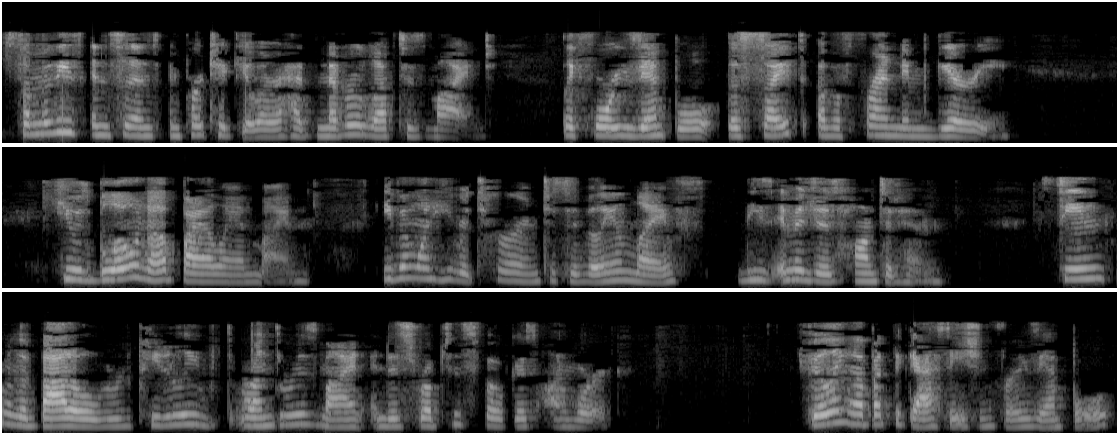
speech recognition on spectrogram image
Some of these incidents in particular had never left his mind, like, for example, the sight of a friend named Gary. He was blown up by a landmine. Even when he returned to civilian life, these images haunted him. Scenes from the battle repeatedly run through his mind and disrupt his focus on work. Filling up at the gas station, for example,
